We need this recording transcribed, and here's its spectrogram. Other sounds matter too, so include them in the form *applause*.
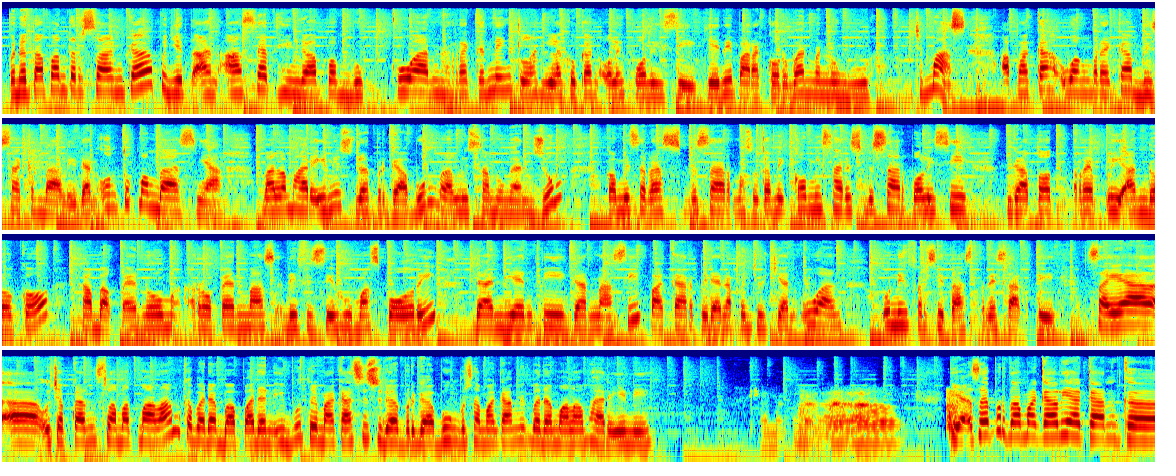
Penetapan tersangka, penyitaan aset hingga pembukuan rekening telah dilakukan oleh polisi. Kini para korban menunggu cemas apakah uang mereka bisa kembali. Dan untuk membahasnya, malam hari ini sudah bergabung melalui sambungan Zoom Komisaris Besar, maksud kami Komisaris Besar Polisi Gatot Repli Andoko, Kabak Penum Ropenmas Divisi Humas Polri, dan Yenti Garnasi, pakar pidana pencucian uang Universitas Trisakti. Saya uh, ucapkan selamat malam kepada Bapak dan Ibu. Terima kasih sudah bergabung bersama kami pada malam hari ini. Selamat malam. Ya, saya pertama kali akan ke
